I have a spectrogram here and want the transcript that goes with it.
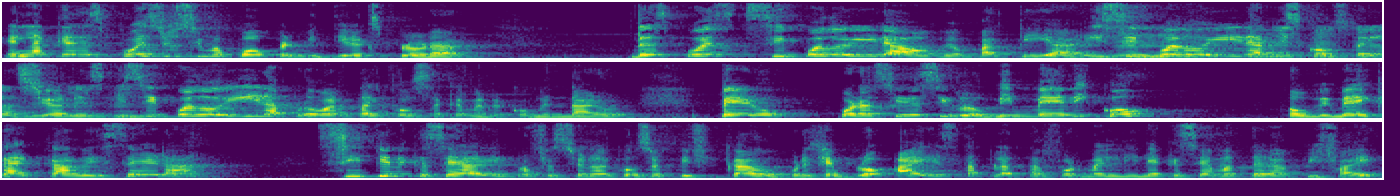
en la que después yo sí me puedo permitir explorar. Después sí puedo ir a homeopatía y sí puedo ir a mis constelaciones y sí puedo ir a probar tal cosa que me recomendaron. Pero, por así decirlo, mi médico o mi médica de cabecera sí tiene que ser alguien profesional con certificado. Por ejemplo, hay esta plataforma en línea que se llama Therapify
